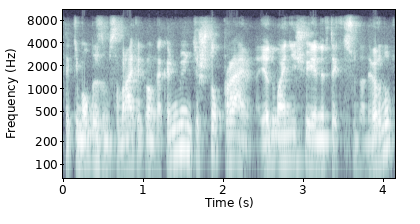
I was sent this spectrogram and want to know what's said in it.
таким образом собрать огромное комьюнити, что правильно. Я думаю, они еще и NFT сюда навернут.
